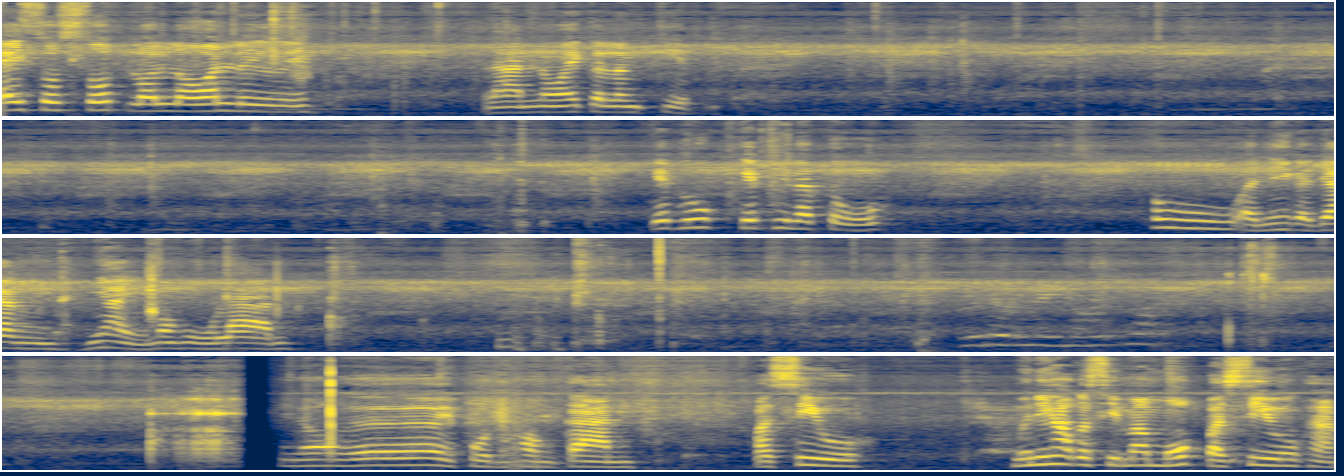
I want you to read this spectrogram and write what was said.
ได้สดสดร้อนร้อนๆเลยลานน้อยกำลังเก็บ เก็บลูกเก็บทีละตัวอู้อันนี้ก็ยังใหญ่มาหูลานพี่น้องเอ้ยผลของการปลาซิว มื้อนี้เขาก็สิมามกปลาซิวค่ะ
